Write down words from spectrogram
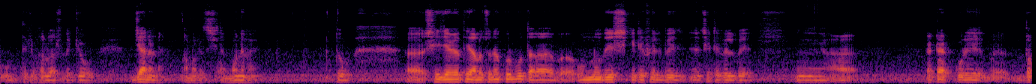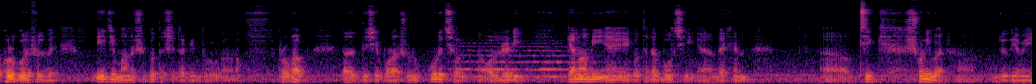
ওর থেকে ভালো আসলে কেউ জানে না আমার কাছে সেটা মনে হয়। তো সেই জায়গাতে আলোচনা করব তারা অন্য দেশ কেটে ফেলবে ছেটে ফেলবে অ্যাটাক করে দখল করে ফেলবে এই যে মানসিকতা সেটা কিন্তু প্রভাব তাদের দেশে পড়া শুরু করেছে অলরেডি কেন আমি এই কথাটা বলছি? দেখেন ঠিক শনিবার যদি আমি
